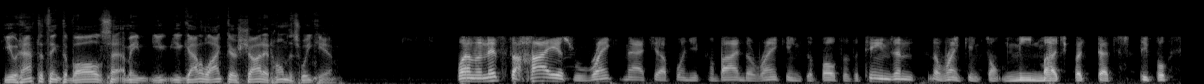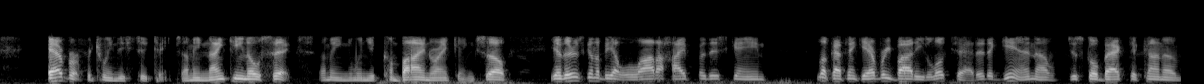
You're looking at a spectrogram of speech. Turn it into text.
You would have to think the Vols. I mean, you, you got to like their shot at home this weekend. Well, and it's the highest ranked matchup when you combine the rankings of both of the teams, and the rankings don't mean much, but that's people ever between these two teams. I mean, 1906. I mean, when you combine rankings, so yeah, there's going to be a lot of hype for this game. Look, I think everybody looks at it again. I'll just go back to kind of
